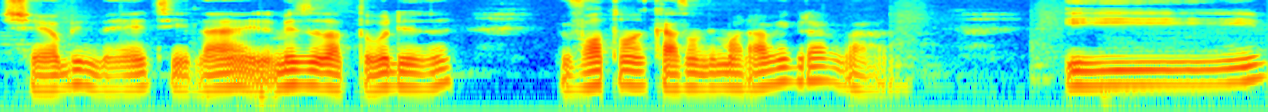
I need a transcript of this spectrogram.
Shelby, Matt, lá, mesmos atores, né, voltam à casa onde moravam e gravaram. E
